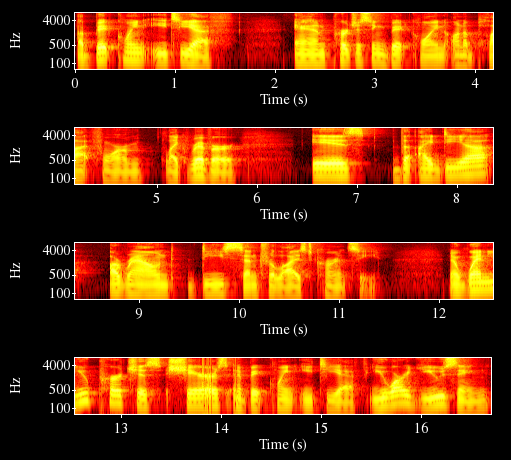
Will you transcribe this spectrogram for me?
a Bitcoin ETF and purchasing Bitcoin on a platform like River is the idea around decentralized currency. Now, when you purchase shares in a Bitcoin ETF, you are using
